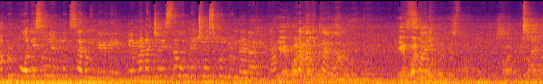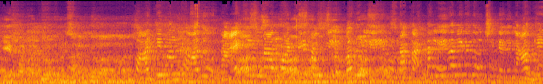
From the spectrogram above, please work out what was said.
అప్పుడు పోలీసు వాళ్ళు ఎందుకు సార్ ఉండేది ఏమన్నా చేస్తే ఊరిని చూసుకుంటూ ఉండడానికి ఏ పార్టీ కాదు కదా ఏ పార్టీ Sorry. పంపిస్తున్నాం ఏ పార్టీ పంపిస్తున్నాం పార్టీ వాళ్ళు కాదు నాయకులు ఉన్నారు అంటే నాకు ఎవరు లేరు నాకు అంట లేదనే కదా వచ్చిండేది నాకే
